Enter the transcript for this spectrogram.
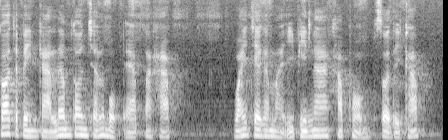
ก็จะเป็นการเริ่มต้นใช้ระบบแอปนะครับ ไว้เจอกันใหม่ EP หน้าครับผม สวัสดีครับ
